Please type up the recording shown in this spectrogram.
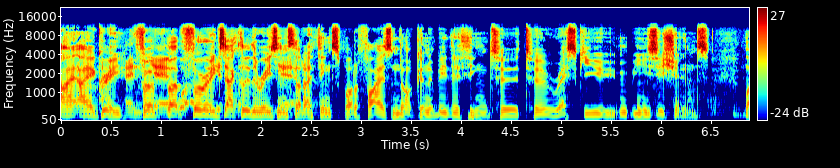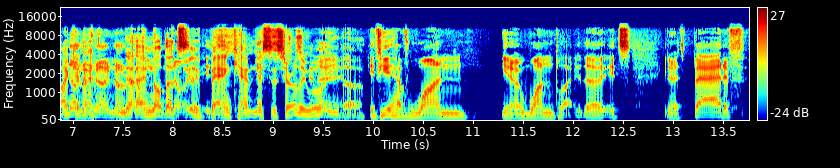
I, I agree, And, for, yeah, but what- for exactly the reasons yeah. that I think Spotify is not going to be the thing to, to rescue musicians. Like, No, and no, I- no, not at and not that No, Bandcamp necessarily will gonna- either. If you have one, you know, one play, the, it's you know, it's bad if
